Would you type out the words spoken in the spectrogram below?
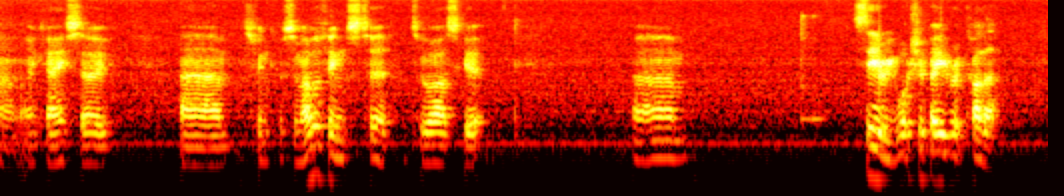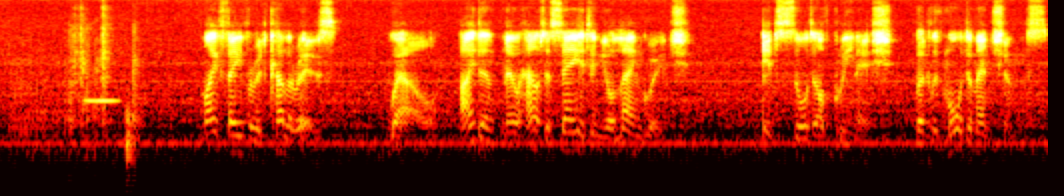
Um, okay, so um, let's think of some other things to, to ask it. Um, Siri, what's your favourite colour? My favourite colour is, well, I don't know how to say it in your language. It's sort of greenish, but with more dimensions.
